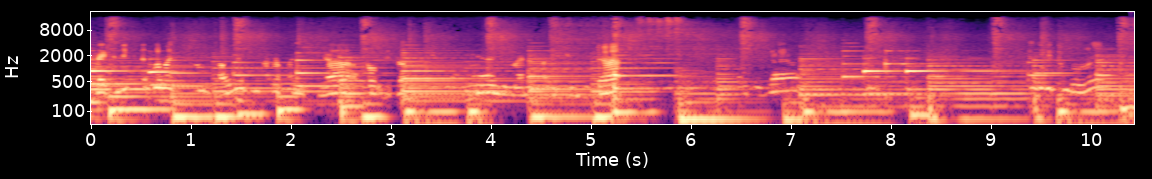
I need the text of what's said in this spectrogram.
Baik ini kita belum masih belum tahu gimana panitia atau kita ya gimana panitia juga. Juga lanjutin dulu ya.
